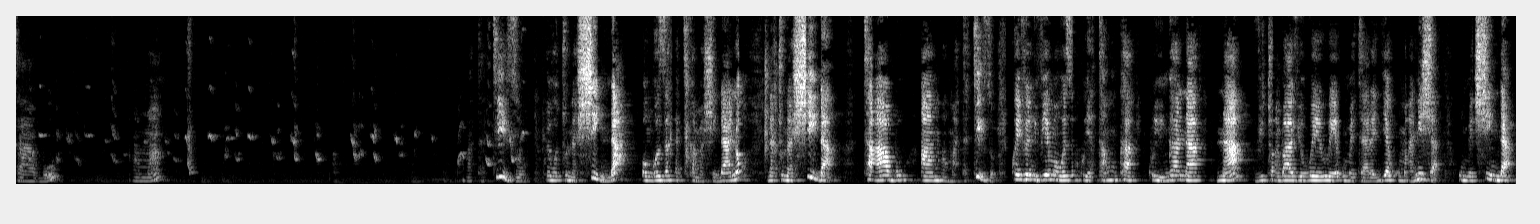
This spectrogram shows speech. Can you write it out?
Tabu ama matatizo. Kwa hivyo tuna shinda, ongoza katika mashindano, na tuna shida, taabu ama matatizo. Kwa hivyo ni vyema uweze kuyatamka kulingana na vitu ambavyo wewe umetarajia kumaanisha. Umeshinda,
